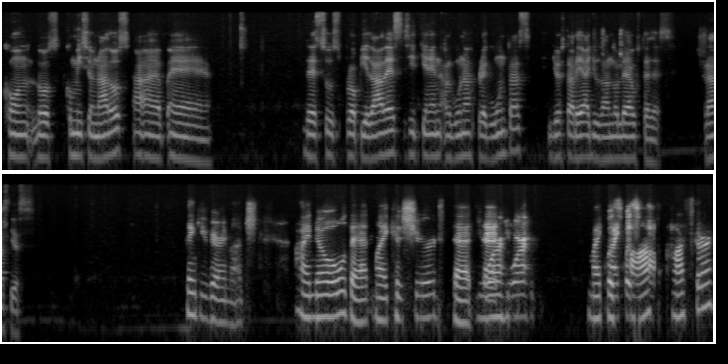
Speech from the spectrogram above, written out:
con los comisionados ah, eh, de sus propiedades. Si tienen algunas preguntas, yo estaré ayudándole a ustedes. Gracias. Thank you very much. I know that Mike has shared that your mic was off, Oscar.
